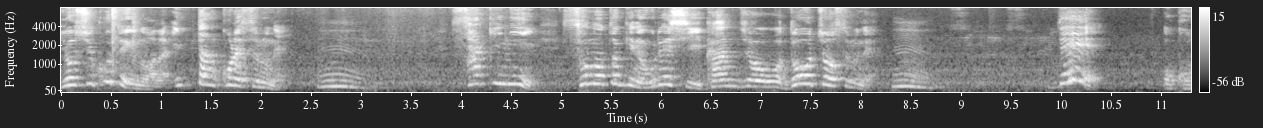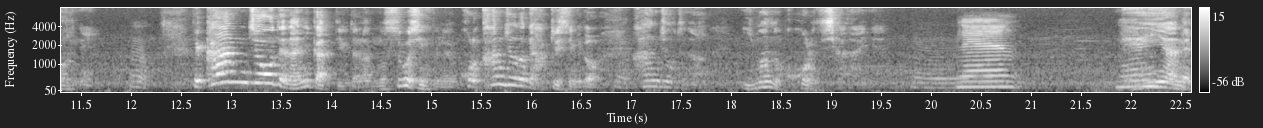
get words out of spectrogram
予祝というのはな一旦これするねん。先にその時の嬉しい感情を同調するねん。で起こるねん。で感情って何かって言ったらもうすごいシンプルね。これ感情だけはっきりしてるけど、感情ってな今の心でしかないねねん。ねんやねん。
